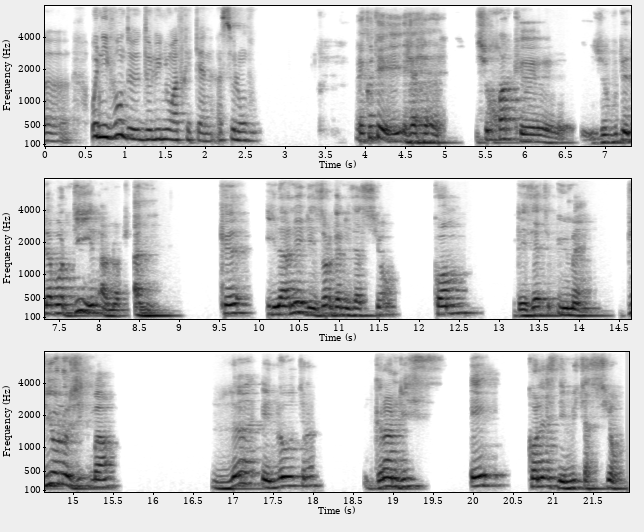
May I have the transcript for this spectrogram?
au niveau de, de l'Union africaine, selon vous? Écoutez, je crois que je voudrais d'abord dire à notre ami qu'il en est des organisations comme des êtres humains. Biologiquement, l'un et l'autre grandissent et connaissent des mutations.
